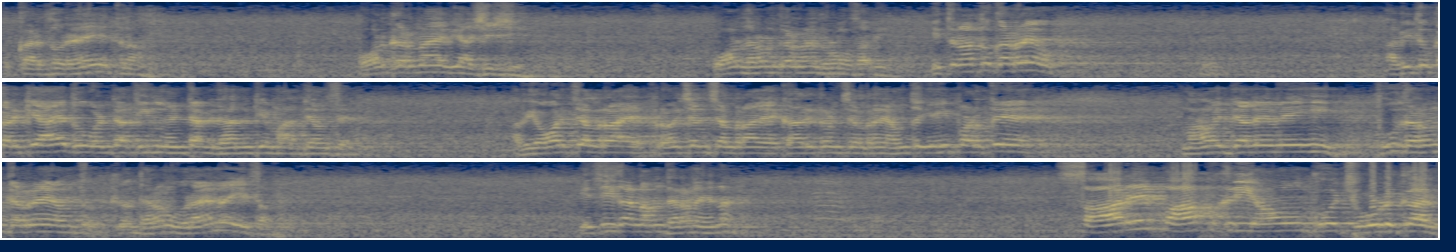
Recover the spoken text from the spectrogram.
तो कर तो रहे इतना। और करना है आशीष जी। और धर्म करना है थोड़ा सा भी। इतना तो कर रहे हो। अभी तो करके आए दो घंटा, तीन घंटा विधान के माध्यम से। अभी और चल रहा है, प्रवचन चल रहा है, कार्यक्रम चल रहे हैं। हम तो यही पढ़ते हैं। महाविद्यालय में ही खूब धर्म कर रहे हैं हम तो। क्यों? धर्म हो रहा है ना ये सब। इसी का नाम धर्म है ना। सारे पाप क्रियाओं को छोड़कर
